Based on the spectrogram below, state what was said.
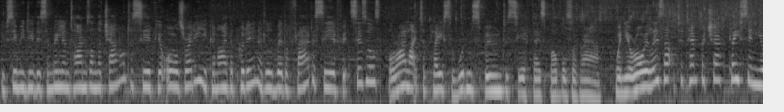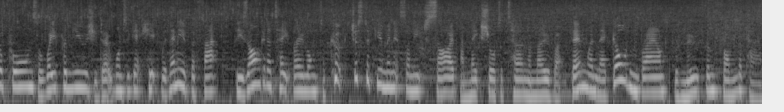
You've seen me do this a million times on the channel. To see if your oil's ready, you can either put in a little bit of flour to see if it sizzles, or I like to place a wooden spoon to see if there's bubbles around. When your oil is up to temperature, place in your prawns away from you as you don't want to get hit with any of the fat. These aren't going to take very long to cook, just a few minutes on each side, and make sure to turn them over. Then when they're golden brown, remove them from the pan.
